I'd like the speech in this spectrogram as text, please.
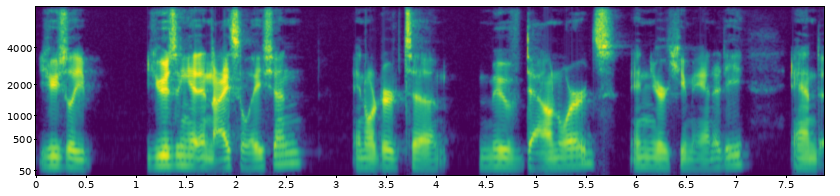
usually using it in isolation in order to move downwards in your humanity and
